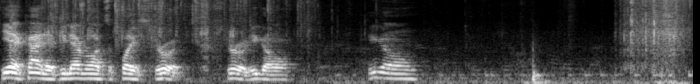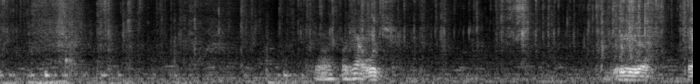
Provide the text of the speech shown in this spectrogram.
Yeah, kind of. If he never wants to play, screw it. Screw it. He gone. He gone. Yeah, I forgot which. Yeah. So.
